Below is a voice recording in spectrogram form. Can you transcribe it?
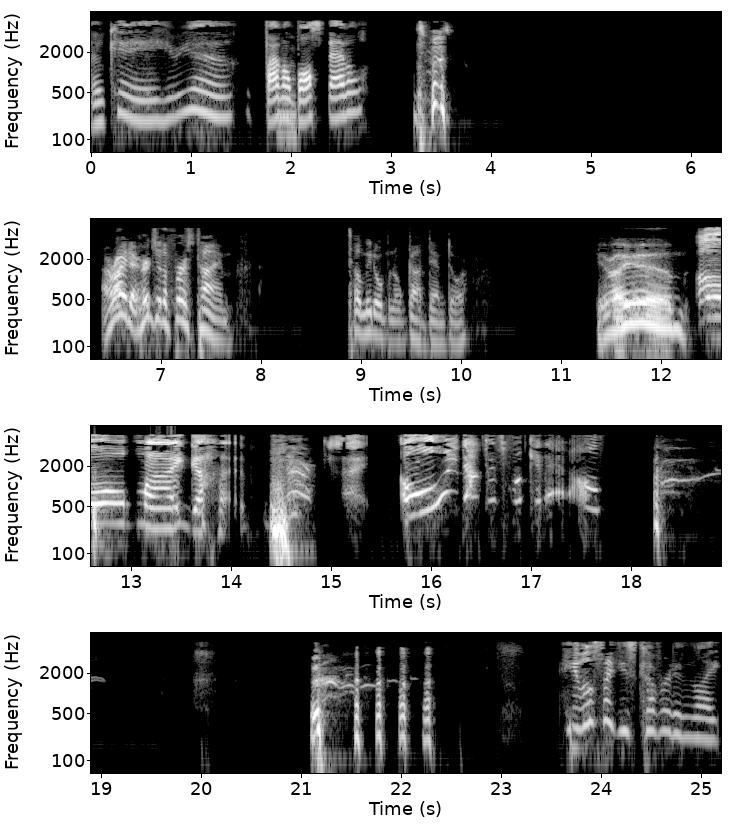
Okay, here we go. Final Mhm. boss battle. All right, I heard you the first time. Tell me to open no goddamn door. Here I am. Oh my god. Oh, he knocked his fucking head off. He looks like he's covered in like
